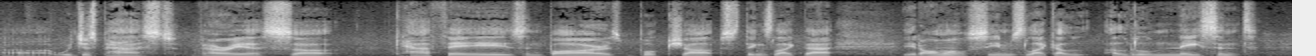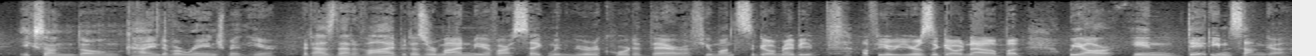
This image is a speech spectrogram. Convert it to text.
Uh, we just passed various uh, cafes and bars, bookshops, things like that. It almost seems like a, a little nascent Ikseondong kind of arrangement here. It has that vibe. It does remind me of our segment we recorded there a few months ago, maybe a few years ago now. But we are in Daerim Sanga,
